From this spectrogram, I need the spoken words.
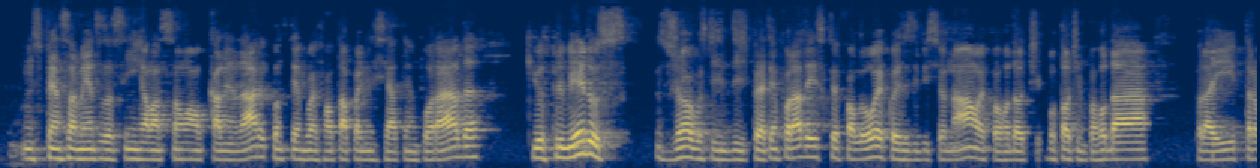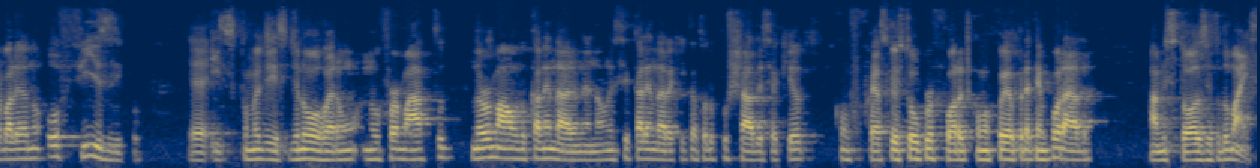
uns pensamentos assim em relação ao calendário, quanto tempo vai faltar para iniciar a temporada, que os primeiros os jogos de, de pré-temporada, é isso que você falou, é coisa exibicional, é para botar o time para rodar, para ir trabalhando o físico. É, isso, como eu disse, de novo, era um, no formato normal do calendário, né? Não nesse calendário aqui que tá todo puxado. Esse aqui eu confesso que eu estou por fora de como foi a pré-temporada, amistosa e tudo mais.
